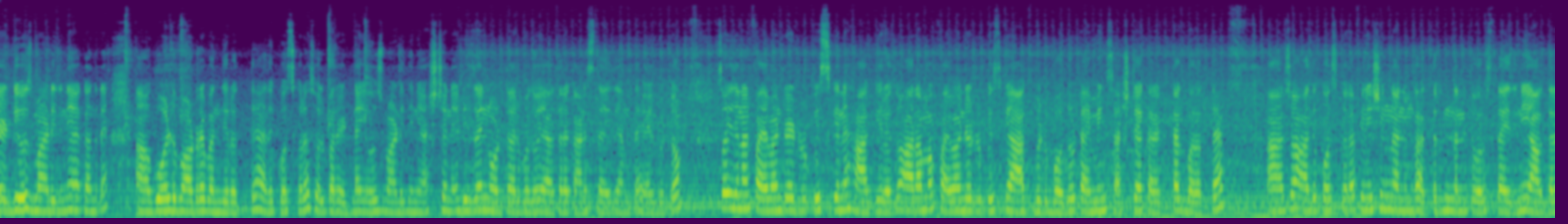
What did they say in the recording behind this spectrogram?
ರೆಡ್ ಯೂಸ್ ಮಾಡಿದ್ದೀನಿ ಯಾಕಂದರೆ ಗೋಲ್ಡ್ ಬಾರ್ಡ್ರೇ ಬಂದಿರುತ್ತೆ. ಅದಕ್ಕೋಸ್ಕರ ಸ್ವಲ್ಪ ರೆಡ್ನ ಯೂಸ್ ಮಾಡಿದ್ದೀನಿ ಅಷ್ಟೇ ಡಿಸೈನ್ ನೋಡ್ತಾ ಇರ್ಬೋದು ಯಾವ ಥರ ಕಾಣಿಸ್ತಾ ಇದೆ ಅಂತ ಹೇಳಿಬಿಟ್ಟು. ಸೊ ಇದು ನಾನು ಫೈವ್ ಹಂಡ್ರೆಡ್ ರುಪೀಸ್ಗೆ ಹಾಕಿರೋದು. ಆರಾಮಾಗಿ ಫೈವ್ ಹಂಡ್ರೆಡ್ ರುಪೀಸ್ಗೆ ಹಾಕ್ಬಿಡ್ಬೋದು. ಟೈಮಿಂಗ್ಸ್ ಅಷ್ಟೇ ಕರೆಕ್ಟಾಗಿ ಬರುತ್ತೆ. ಸೊ ಅದಕ್ಕೋಸ್ಕರ ಫಿನಿಶಿಂಗ್ ನಾನು ನಿಮ್ಗೆ ಹತ್ತಿರದಿಂದನೇ ತೋರಿಸ್ತಾ ಇದ್ದೀನಿ ಯಾವ ಥರ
